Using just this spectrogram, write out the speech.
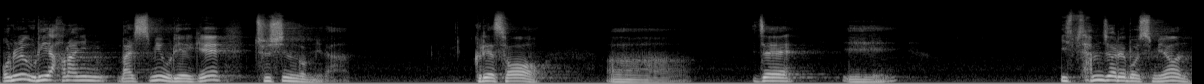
오늘 우리 하나님 말씀이 우리에게 주시는 겁니다. 그래서 어 이제 이 23절에 보시면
